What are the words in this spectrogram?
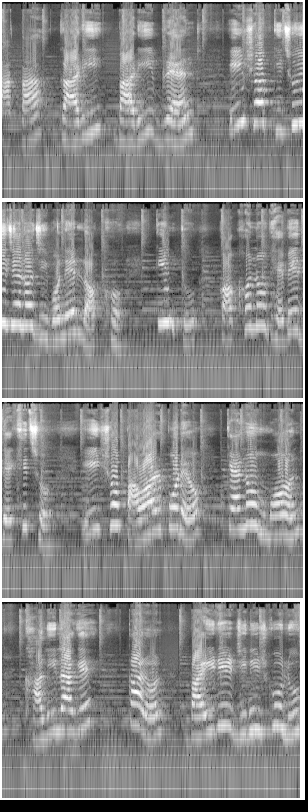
টাকা, গাড়ি, বাড়ি ব্র্যান্ড এই সব কিছুই যেন জীবনের লক্ষ্য। কিন্তু কখনো ভেবে দেখেছ, এইসব পাওয়ার পরেও কেন মন খালি লাগে? কারণ বাইরের জিনিসগুলো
